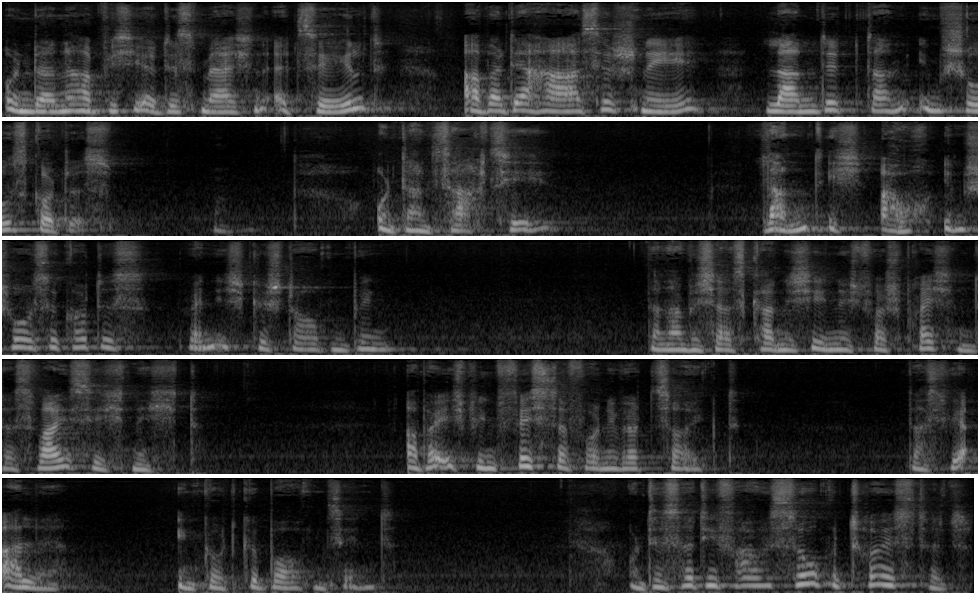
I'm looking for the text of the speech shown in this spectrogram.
Und dann habe ich ihr das Märchen erzählt, aber der Hase Schnee landet dann im Schoß Gottes. Und dann sagt sie, lande ich auch im Schoße Gottes, wenn ich gestorben bin? Dann habe ich gesagt, das kann ich Ihnen nicht versprechen, das weiß ich nicht. Aber ich bin fest davon überzeugt, dass wir alle in Gott geborgen sind. Und das hat die Frau so getröstet.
